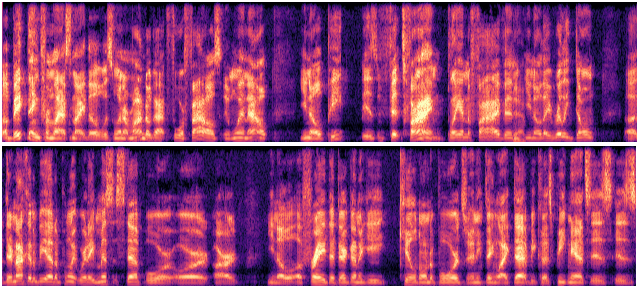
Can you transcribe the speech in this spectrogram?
a, a big thing from last night though was when Armando got four fouls and went out. You know, Pete is fits fine playing the five, and Yeah. you know they really don't uh, they're not going to be at a point where they miss a step or or are you know afraid that they're going to get killed on the boards or anything like that because Pete Nance is is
